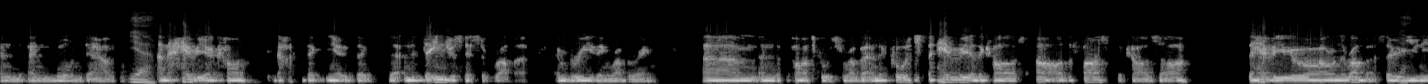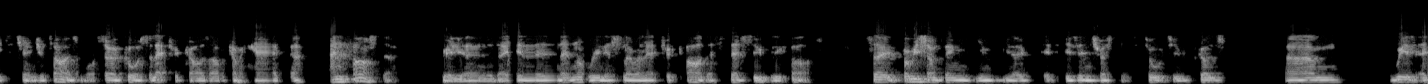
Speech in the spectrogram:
and, and worn down. Yeah. And the heavier cars, the, the you know the, the and the dangerousness of rubber and breathing rubbering um, and the particles from rubber. And of course, the heavier the cars are, the faster the cars are, the heavier you are on the rubber. So yeah. you need to change your tyres more. So of course, electric cars are becoming heavier and faster. Really, at the end of the day, they're not really a slow electric car. They're, they're fast. So probably something you, you know is interesting to talk to because um, with a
